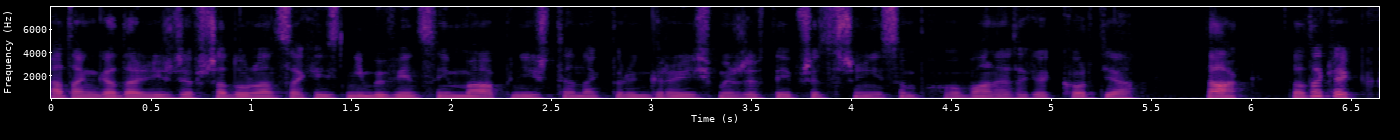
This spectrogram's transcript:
A tam gadali, że w Shadowlandsach jest niby więcej map niż te, na których graliśmy, że w tej przestrzeni są pochowane, tak jak Kortia, Tak, to tak jak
